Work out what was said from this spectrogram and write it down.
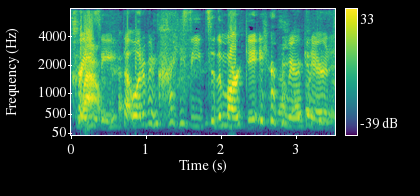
crazy. That would have been crazy to the market, your American Heritage.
